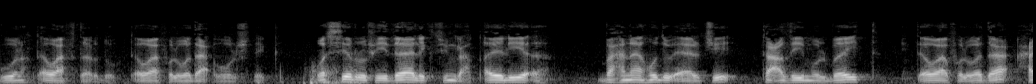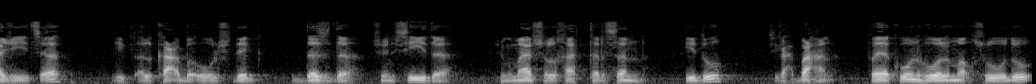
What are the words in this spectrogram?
قونك تواف تردو تواف الودع ولشتك والسر في ذلك تنقح قيلية بحنا هدو آلشي تعظيم البيت تواف الوداع حجيتة الكعبة أول شدق دزدة شن سيدة شن مارش الخاتر سن إدو تكح بحن. فيكون هو المقصود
